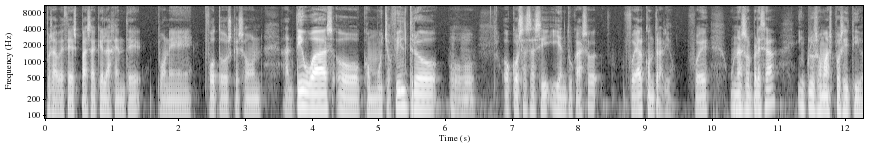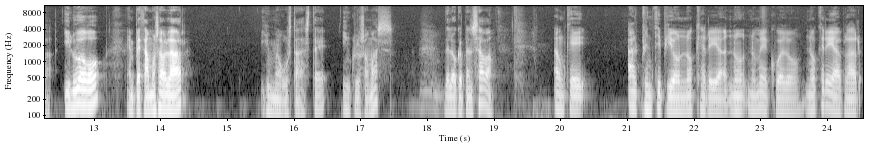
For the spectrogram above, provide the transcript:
pues a veces pasa que la gente pone fotos que son antiguas o con mucho filtro o, o cosas así y en tu caso fue al contrario. Fue una sorpresa incluso más positiva. Y luego empezamos a hablar y me gustaste incluso más de lo que pensaba. Aunque al principio no quería, no, no me acuerdo, no quería hablar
